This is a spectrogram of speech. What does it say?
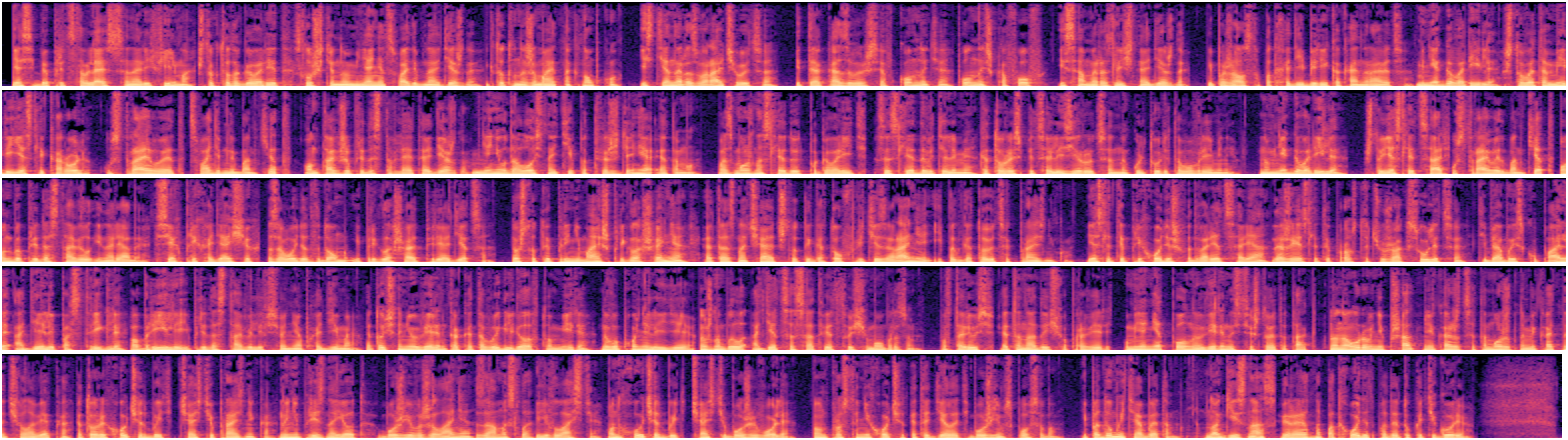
Я себе представляю сценарий фильма, что кто-то говорит, слушайте, но у меня нет свадебной одежды. И кто-то нажимает на кнопку, и стены разворачиваются, и ты оказываешься в комнате, полной шкафов и самой различной одежды. И, пожалуйста, подходи, бери, какая нравится. Мне говорили, что в этом мире, если король устраивает свадебный банкет, он также предоставляет и одежду. Мне не удалось найти подтверждение этому. Возможно, следует поговорить с исследователями, которые специализируются на культуре того времени. Но мне говорили, что если царь устраивает банкет, он бы предоставил и наряды. Всех приходящих заводят в дом и приглашают переодеться. То, что ты принимаешь приглашение, это означает, что ты готов прийти заранее и подготовиться к празднику. Если ты приходишь во дворец царя, даже если ты просто чужак с улицы, тебя бы искупали, одели, постригли, побрили и предоставили все необходимое. Я точно не уверен, как это выглядело в том мире, но вы поняли идею. Нужно было одеться соответствующим образом. Повторюсь, это надо еще проверить. У меня нет полной уверенности, что это так, но на уровне пшат, мне кажется, это может намекать на человека, который хочет быть частью праздника, но не признает Божьего желания, замысла или власти. Он хочет быть частью Божьей воли, но он просто не хочет это делать Божьим способом. И подумайте об этом. Многие из нас, вероятно, подходят под эту категорию.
